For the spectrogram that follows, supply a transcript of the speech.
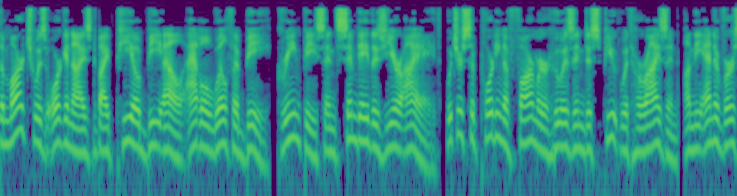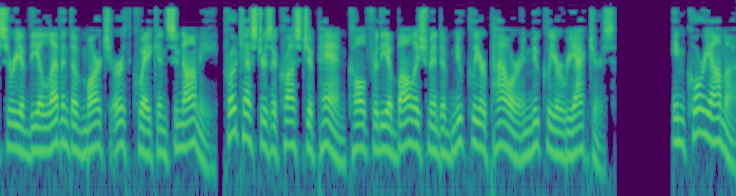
The march was organised by POBL Atal Wylfa B, Greenpeace and Cymdeithas yr Iaith, which are supporting a farmer who is in dispute with Horizon. On the anniversary of the 11th of March earthquake and tsunami, protesters across Japan called for the abolishment of nuclear power and nuclear reactors. In Koriyama,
